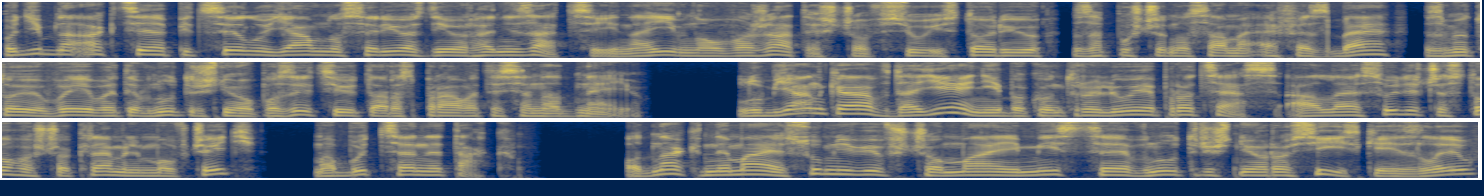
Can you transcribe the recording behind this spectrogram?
Подібна акція під силу явно серйозній організації. Наївно вважати, що всю історію запущено саме ФСБ з метою виявити внутрішню опозицію та розправитися над нею. Луб'янка вдає, ніби контролює процес, але судячи з того, що Кремль мовчить, мабуть, це не так. Однак немає сумнівів, що має місце внутрішньоросійський злив,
